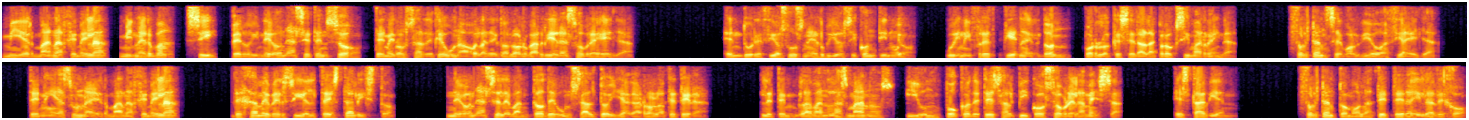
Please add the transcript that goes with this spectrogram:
Mi hermana gemela, Minerva, sí, pero Ineona se tensó, temerosa de que una ola de dolor barriera sobre ella. Endureció sus nervios y continuó. Winifred tiene el don, por lo que será la próxima reina. Zoltan se volvió hacia ella. ¿Tenías una hermana gemela? Déjame ver si el té está listo. Neona se levantó de un salto y agarró la tetera. Le temblaban las manos, y un poco de té salpicó sobre la mesa. Está bien. Zoltan tomó la tetera y la dejó.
